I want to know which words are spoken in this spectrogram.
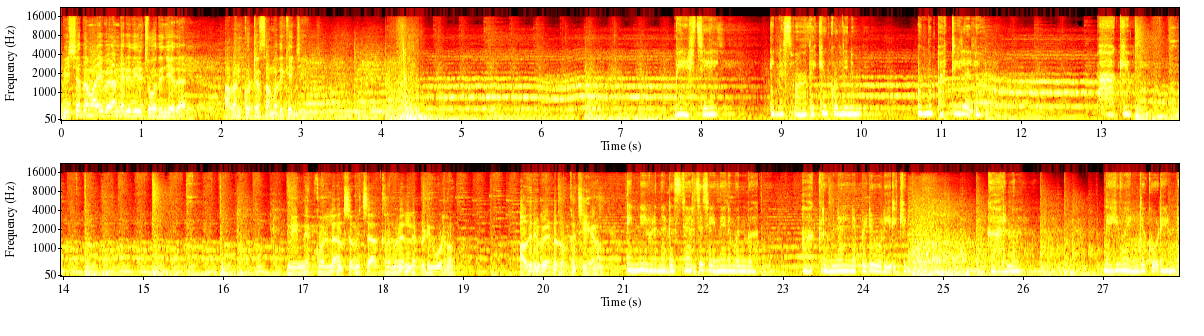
വിശദമായി വേണ്ട രീതിയിൽ ചോദ്യം ചെയ്താൽ അവൻ കുറ്റം സമ്മതിക്കുകയും ചെയ്യും. വീഴ്ചയിൽ എന്റെ സ്വാതിക്കും കുഞ്ഞിനും ഒന്നും പറ്റിയില്ലല്ലോ. ഭാഗ്യം. നിന്നെ കൊല്ലാൻ ശ്രമിച്ച ആ ക്രിമിനലിനെ പിടികൂടണം. അതിന് വേണ്ടതൊക്കെ ചെയ്യണം. എന്നെ ഇവിടുന്ന് ഡിസ്ചാർജ് ചെയ്യുന്നതിന് മുൻപ് ആ ക്രിമിനലിനെ പിടികൂടിയിരിക്കും. കാരണം ദൈവം എന്റെ കൂടെയുണ്ട്.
